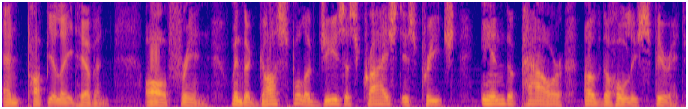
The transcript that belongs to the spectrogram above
and populate heaven. Oh, friend, when the gospel of Jesus Christ is preached in the power of the Holy Spirit,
